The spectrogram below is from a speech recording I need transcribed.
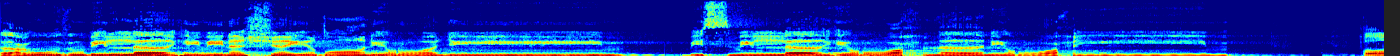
اعوذ بالله من الشیطان الرجیم بسم الله الرحمن الرحیم قاف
